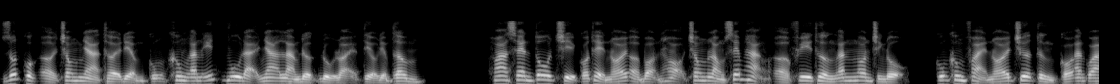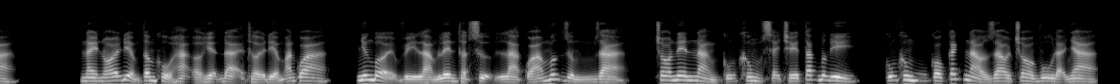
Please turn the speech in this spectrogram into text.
rốt cuộc ở trong nhà thời điểm cũng không ăn ít vu đại nha làm được đủ loại tiểu điểm tâm. Hoa sen tô chỉ có thể nói ở bọn họ trong lòng xếp hạng ở phi thường ăn ngon trình độ, cũng không phải nói chưa từng có ăn qua. Này nói điểm tâm khổ hạ ở hiện đại thời điểm ăn qua, nhưng bởi vì làm lên thật sự là quá mức rườm già, cho nên nàng cũng không sẽ chế tác bước đi, cũng không có cách nào giao cho Vu Đại Nha,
